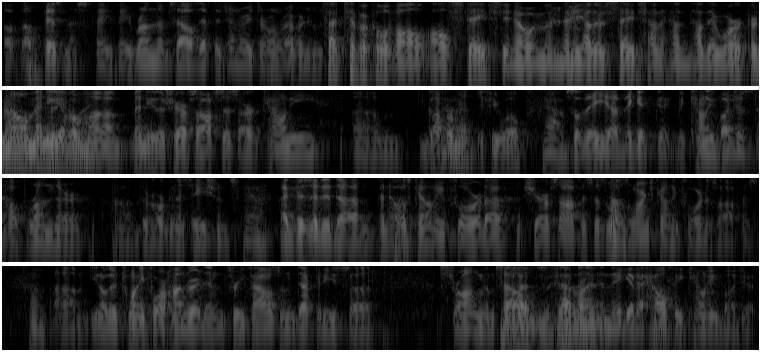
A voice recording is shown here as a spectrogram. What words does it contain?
a, a business. They, they run themselves, they have to generate their own revenues. Is that typical of all, all states? Do you know in many other states how, how, how they work or not No, many of them, uh, many of the sheriff's offices are county um, government, if you will. Yeah. So they, uh, they get the county budgets to help run their, uh, their organizations. Yeah. I visited um, Pinellas County, Florida Sheriff's Office, as well as Orange County, Florida's office. Um, You know, they're 2,400 and 3,000 deputies uh, strong themselves. is that and- right? And they get a healthy county budget.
